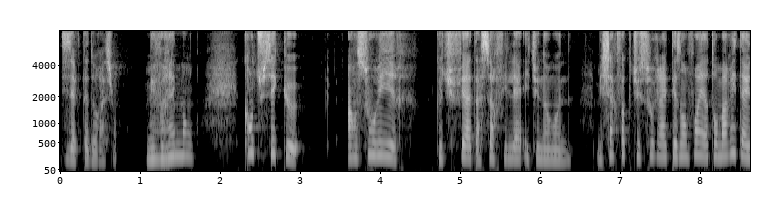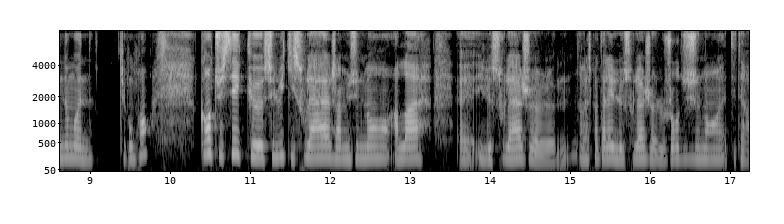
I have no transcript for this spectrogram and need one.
des actes d'adoration. Mais vraiment, quand tu sais que un sourire que tu fais à ta sœur filet est une aumône, mais chaque fois que tu souris à tes enfants et à ton mari, tu as une aumône. Tu comprends? Quand tu sais que celui qui soulage un musulman, Allah, euh, il le soulage, euh, Allah il le soulage le jour du jugement, etc.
